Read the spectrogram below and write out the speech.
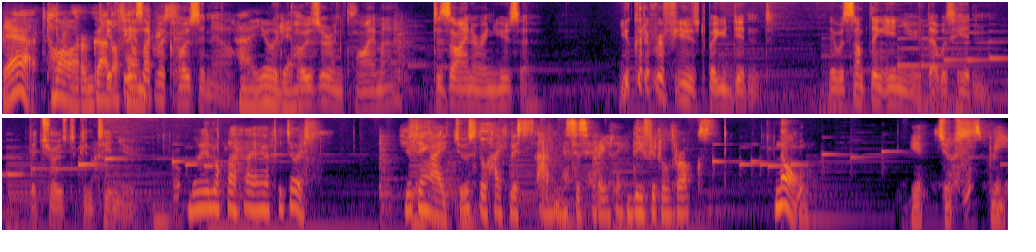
Yeah, Thor, God It of feels like we're closer now. How you? Composer and climber, designer and user. You could have refused, but you didn't. There was something in you that was hidden, that chose to continue. Do I look like I have a choice? You think I choose to hike these unnecessarily difficult rocks? No. It chose me.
